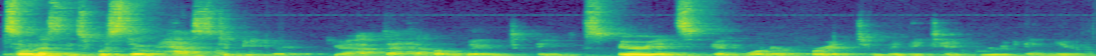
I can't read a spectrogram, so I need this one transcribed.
So in essence, wisdom has to be lived. You have to have a lived experience in order for it to really take root in you.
